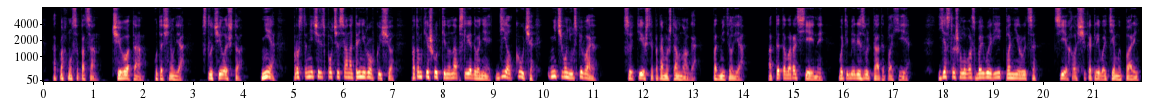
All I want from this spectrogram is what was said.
— отмахнулся пацан. «Чего там?» — уточнил я. «Случилось что?» «Не, просто мне через полчаса на тренировку еще. Потом Кишуткину на обследование. Дел куча. Ничего не успеваю». «Суетишься, потому что много», — подметил я. «От этого рассеянный. Вот тебе результаты плохие». «Я слышал, у вас боевой рейд планируется», — съехал щекотливой темы парень.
